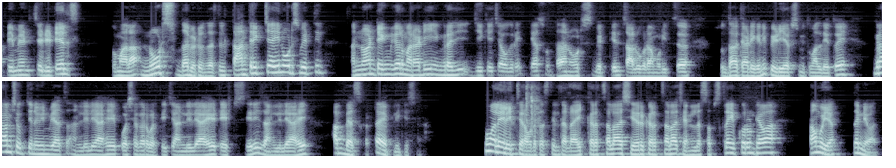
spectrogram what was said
पेमेंटचे डिटेल्स तुम्हाला नोट्स सुद्धा भेटून जातील. तांत्रिकच्याही नोट्स भेटतील. आणि नॉन टेक्निकल मराठी इंग्रजी जी केच्या वगैरे त्या सुद्धा नोट्स भेटतील. चालू घडामोडीचं सुद्धा त्या ठिकाणी पीडीएफ मी तुम्हाला देतोय. ग्रामसेवकची नवीन बॅच आणलेली आहे. कोशागार भरतीची आणलेली आहे. टेस्ट सिरीज आणलेली आहे. अभ्यास करता ऍप्लिकेशन तुम्हाला हे लेक्चर आवडत असतील तर लाईक करत चला शेअर करत चला चॅनलला सबस्क्राईब करून ठेवा. थांबूया. धन्यवाद.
